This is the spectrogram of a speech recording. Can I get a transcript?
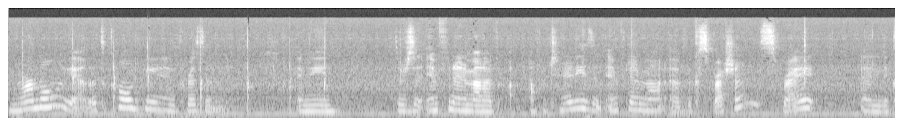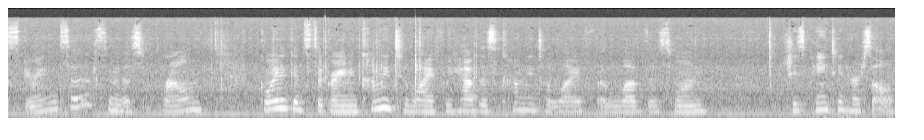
normal. Yeah, that's called being imprisoned. I mean, there's an infinite amount of opportunities, an infinite amount of expressions, right? And experiences in this realm. going against the grain and coming to life. We have this coming to life. I love this one. She's painting herself.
